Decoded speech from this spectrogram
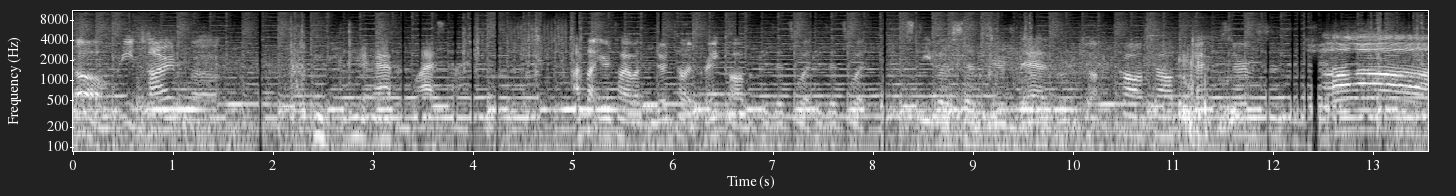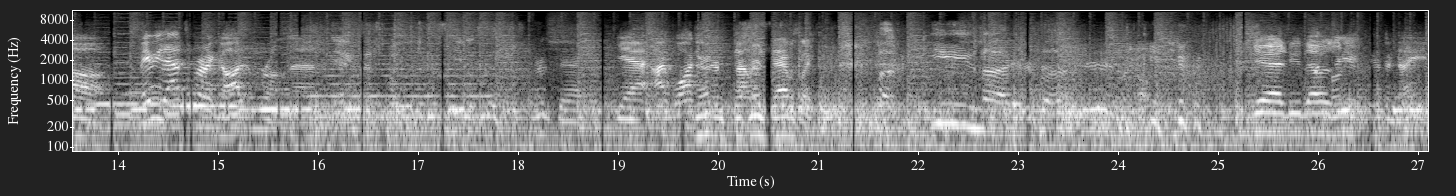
Oh, are you tired bro? it happened last night. I thought you were talking about the Nerd Teller prank call because that's what that's what Steve-O said to Nerd's dad. Call child protective services and shit. Oh, maybe that's where I got it from, man. yeah, 'cause that's what Steve-O said to Nerd's dad. Yeah, I watched Nerd, her. Nerd's dad was like, "Fuck you, motherfucker." Yeah, dude, that was the other night.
